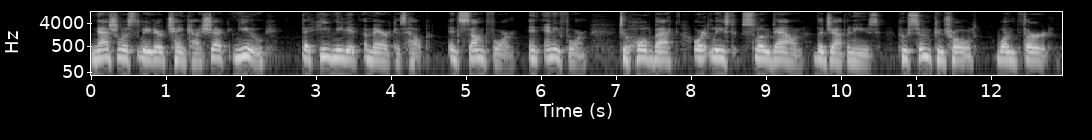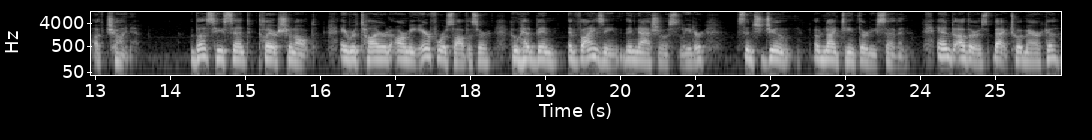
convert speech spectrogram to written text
nationalist leader Chiang Kai shek knew that he needed America's help, in some form, in any form, to hold back or at least slow down the Japanese, who soon controlled one third of China. Thus, he sent Claire Chennault, a retired Army Air Force officer who had been advising the nationalist leader since June of 1937, and others back to America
